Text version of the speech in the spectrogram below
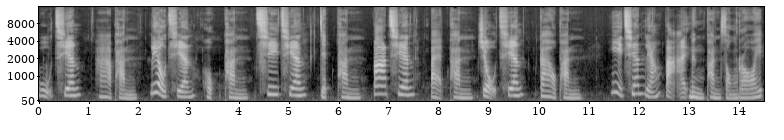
五千 5,000六千6,000七千7,000八千8,000九千9,000一千两百1,200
